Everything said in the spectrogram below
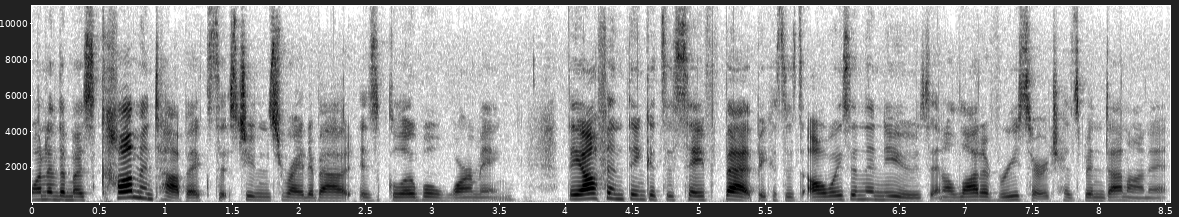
One of the most common topics that students write about is global warming. They often think it's a safe bet because it's always in the news and a lot of research has been done on it.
